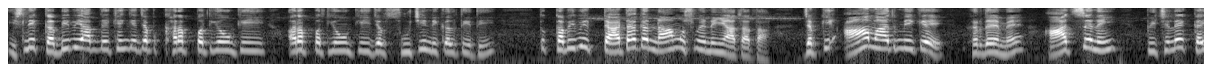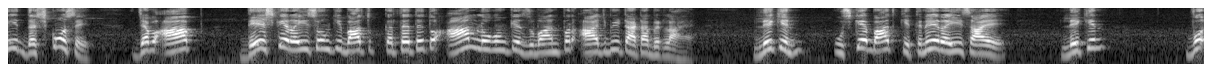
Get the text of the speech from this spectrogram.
इसलिए कभी भी आप देखेंगे जब खरबपतियों की, अरबपतियों की जब सूची निकलती थी तो कभी भी टाटा का नाम उसमें नहीं आता था जबकि आम आदमी के हृदय में, आज से नहीं, पिछले कई दशकों से, जब आप देश के रईसों की बात करते थे तो आम लोगों के ज़ुबान पर आज भी टाटा बिरला है लेकिन उसके बाद कितने रईस आए लेकिन वो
